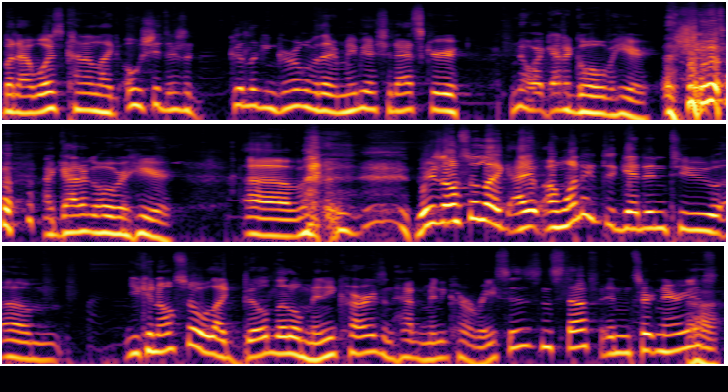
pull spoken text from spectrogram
But I was kind of like, oh shit, there's a good-looking girl over there. Maybe I should ask her. No, I gotta go over here. Shit, I gotta go over here. Um, there's also like I, I wanted to get into um, you can also like build little mini cars and have mini car races and stuff in certain areas. Uh-huh.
